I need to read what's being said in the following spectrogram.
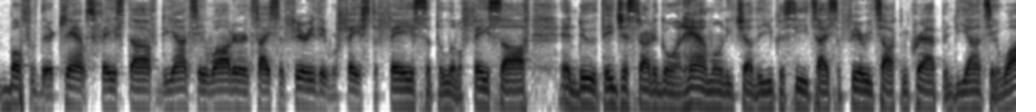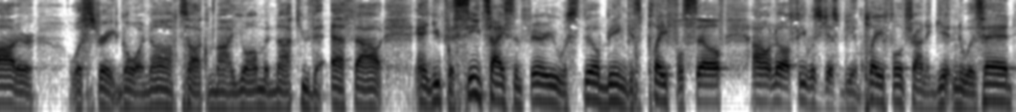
both of their camps faced off. Deontay Wilder and Tyson Fury, they were face to face at the little face off. And dude, they just started going ham on each other. You could see Tyson Fury talking crap and Deontay Wilder was straight going off, talking about, yo, I'm going to knock you the F out. And you could see Tyson Fury was still being his playful self. I don't know if he was just being playful, trying to get into his head,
